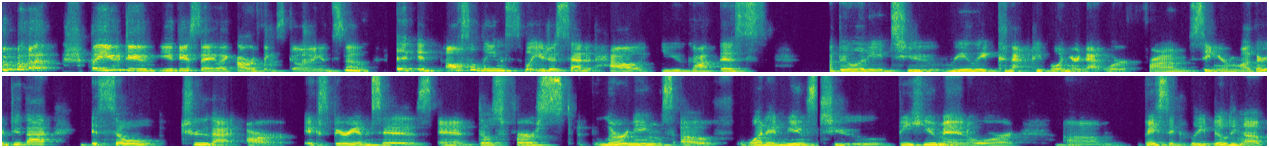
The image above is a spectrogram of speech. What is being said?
but but you do you do say like how are things going and stuff. Mm. It it also leans what you just said how you got this ability to really connect people in your network from seeing your mother do that it's so true that our experiences and those first learnings of what it means to be human or um, basically building up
